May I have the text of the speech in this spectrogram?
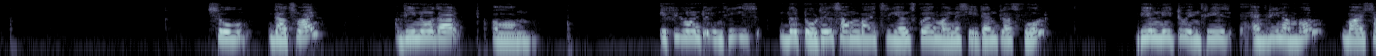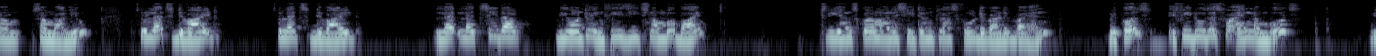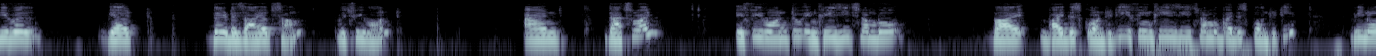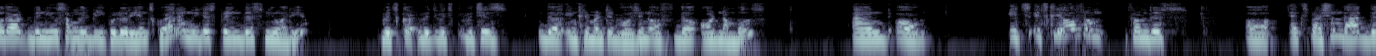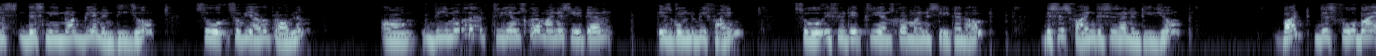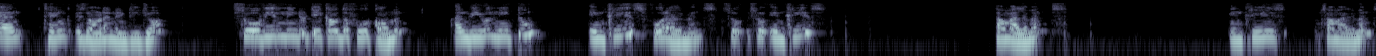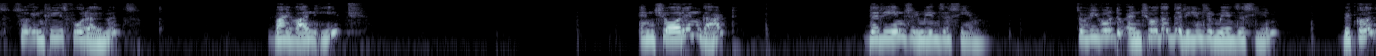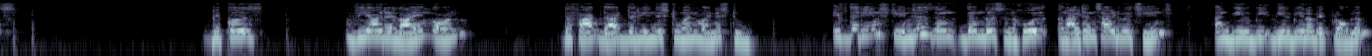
So that's why we know that um, if we want to increase the total sum by 3n square minus 8n plus 4, we'll need to increase every number by some some value. So let's divide. So let's divide. Let, let's say that we want to increase each number by 3n square minus 8n plus 4 divided by n. Because if we do this for n numbers we will get the desired sum which we want. And that's why if we want to increase each number by by this quantity if we increase each number by this quantity we know that the new sum will be equal to n square and we just print this new array which which which, which is the incremented version of the odd numbers. And um, it's it's clear from from this uh, expression that this this need not be an integer. So so we have a problem. Um, we know that 3n square minus 8n is going to be fine. So if you take 3n square minus 8n out, this is fine. This is an integer. But this 4 by n thing is not an integer. So we'll need to take out the 4 common and we will need to increase 4 elements. So, so increase some elements increase some elements. So increase four elements by one each, ensuring that the range remains the same. So we want to ensure that the range remains the same because because we are relying on the fact that the range is 2n minus 2. If the range changes, then then this whole right hand side will change and we'll be we'll be in a big problem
